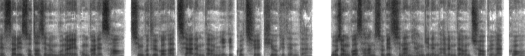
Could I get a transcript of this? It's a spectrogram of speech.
햇살이 쏟아지는 문화의 공간에서 친구들과 같이 아름다운 얘기꽃을 피우게 된다. 우정과 사랑 속에 진한 향기는 아름다운 추억을 낳고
